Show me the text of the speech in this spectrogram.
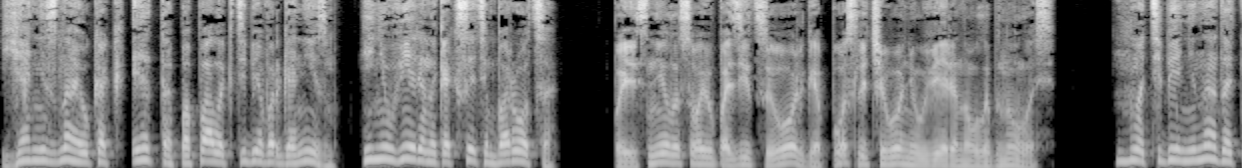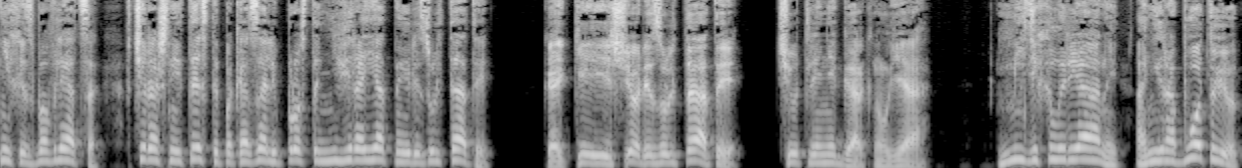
«Я не знаю, как это попало к тебе в организм, и не уверена, как с этим бороться», пояснила свою позицию Ольга, после чего неуверенно улыбнулась. «Но тебе не надо от них избавляться. Вчерашние тесты показали просто невероятные результаты». «Какие еще результаты?» Чуть ли не гаркнул я. «Миди-хлорианы! Они работают!»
